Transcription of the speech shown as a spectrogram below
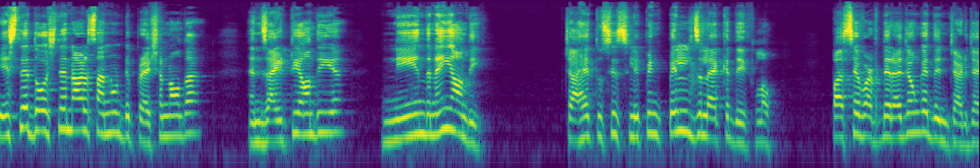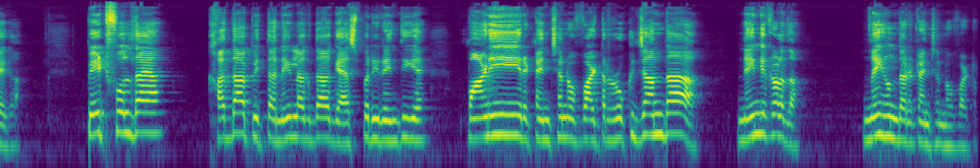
ਇਸ ਦੇ ਦੋਸ਼ ਦੇ ਨਾਲ ਸਾਨੂੰ ਡਿਪਰੈਸ਼ਨ ਆਉਂਦਾ ਐਂਜਾਇਟੀ ਆਉਂਦੀ ਹੈ, ਨੀਂਦ ਨਹੀਂ ਆਉਂਦੀ। ਚਾਹੇ ਤੁਸੀਂ ਸਲੀਪਿੰਗ ਪਿਲਸ ਲੈ ਕੇ ਦੇਖ ਲਓ। ਪਾਸੇ ਵਟਦੇ ਰਹਿ ਜਾਓਗੇ, ਦਿਨ ਚੜ ਜਾਏਗਾ। ਪੇਟ ਫੁੱਲਦਾ ਆ ਖਾਦਾ ਪੀਤਾ ਨਹੀਂ ਲੱਗਦਾ, ਗੈਸ ਭਰੀ ਰਹਿੰਦੀ ਹੈ, ਪਾਣੀ ਰਿਟੈਂਸ਼ਨ ਆਫ ਵਾਟਰ ਰੁਕ ਜਾਂਦਾ, ਨਹੀਂ ਨਿਕਲਦਾ, ਨਹੀਂ ਹੁੰਦਾ ਰਿਟੈਂਸ਼ਨ ਆਫ ਵਾਟਰ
